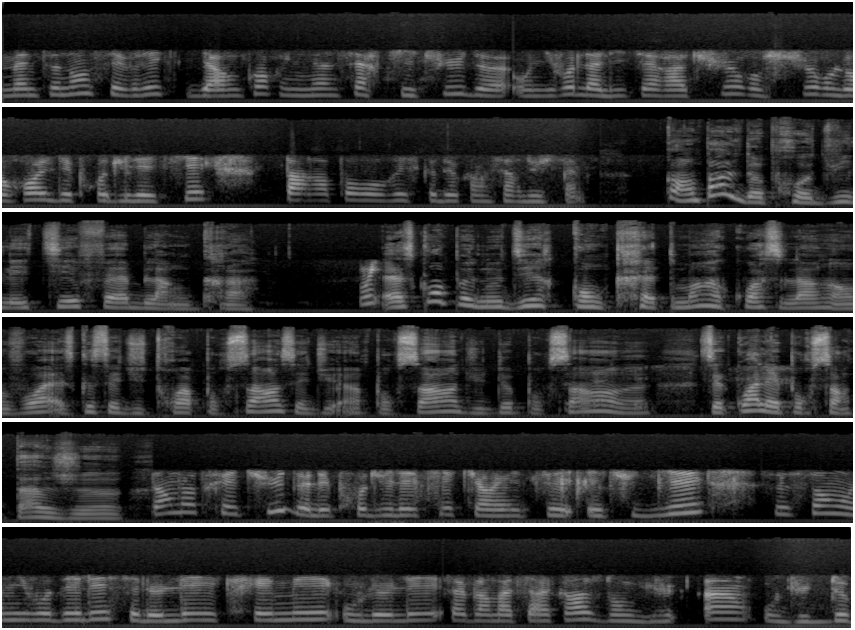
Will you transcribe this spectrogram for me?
Maintenant, c'est vrai qu'il y a encore une incertitude au niveau de la littérature sur le rôle des produits laitiers par rapport au risque de cancer du sein. Quand on parle de produits laitiers faibles en gras, est-ce qu'on peut nous dire concrètement à quoi cela renvoie? Est-ce que c'est du 3%, c'est du 1%, du 2% euh, C'est quoi les pourcentages euh? Dans notre étude, les produits laitiers qui ont été étudiés, ce sont au niveau des laits, c'est le lait crémé ou le lait faible en matière grasse, donc du 1 ou du 2%.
